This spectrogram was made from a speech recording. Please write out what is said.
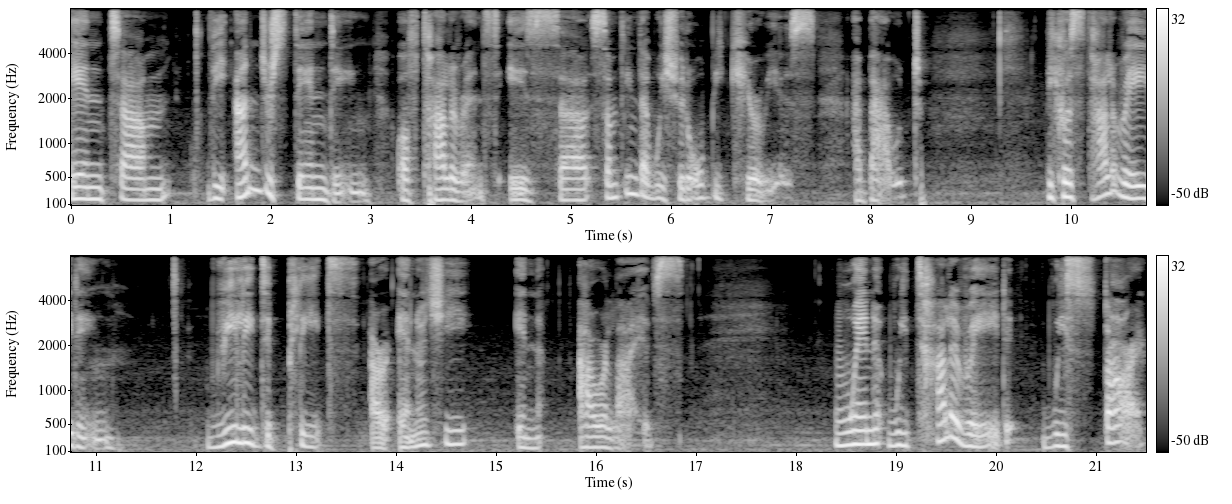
And um, the understanding of tolerance is uh, something that we should all be curious about because tolerating really depletes our energy in our lives. When we tolerate we start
